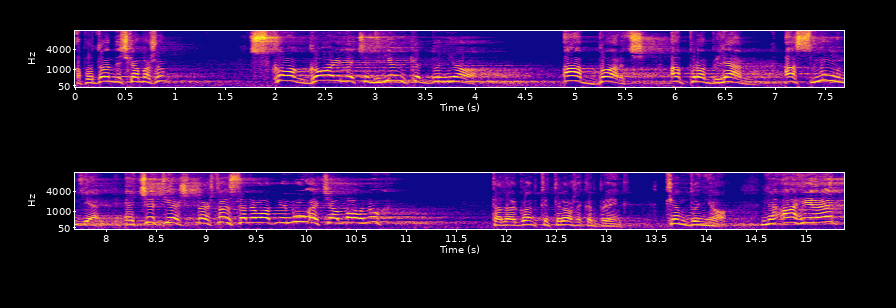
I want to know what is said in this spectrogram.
Apo don diçka ma shumë? S'ka gajle që të vjen këtë dunja, a borxh, a problem, a smundje, e që ti e shpeshton salavat mbi mu, e që Allahu nuk ta largon këtë telashe këtë brengë. Kjo në dunja. Në ahiret,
